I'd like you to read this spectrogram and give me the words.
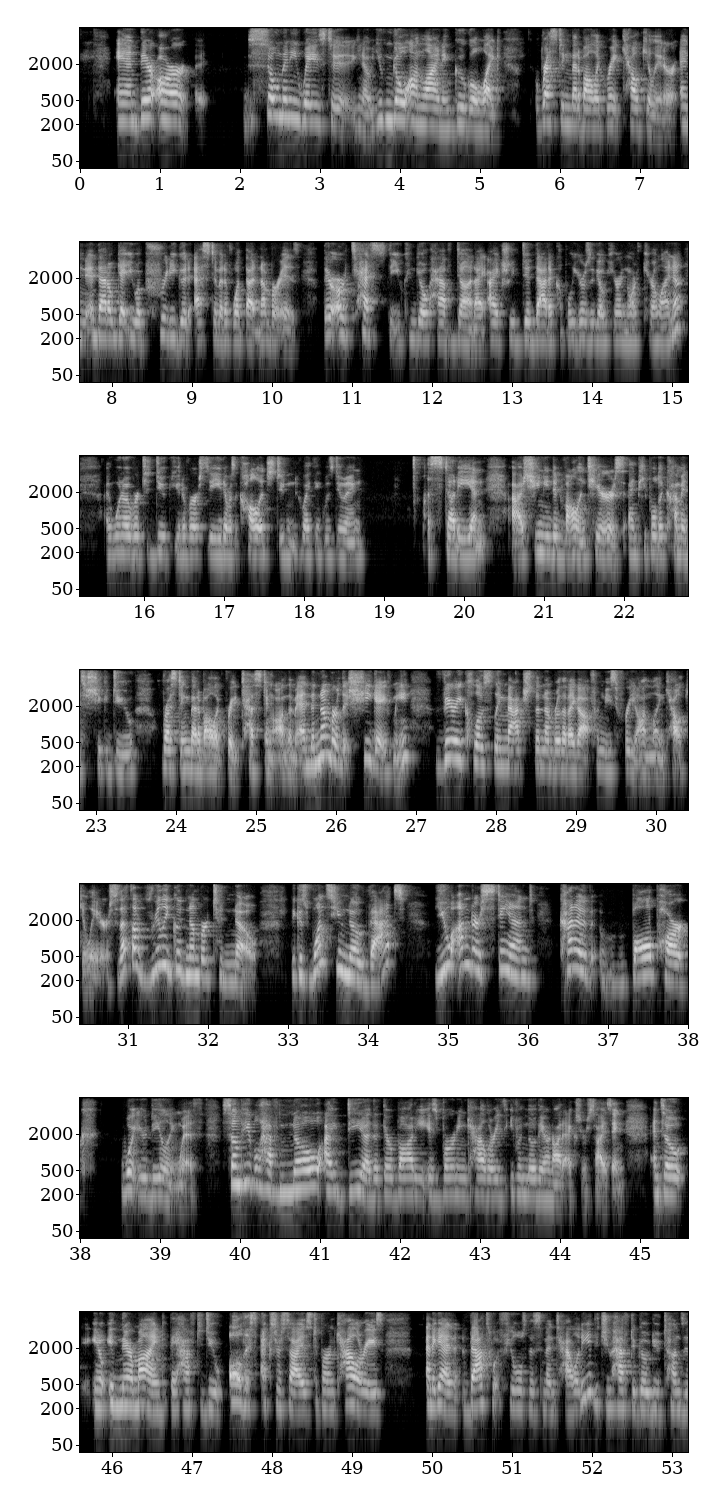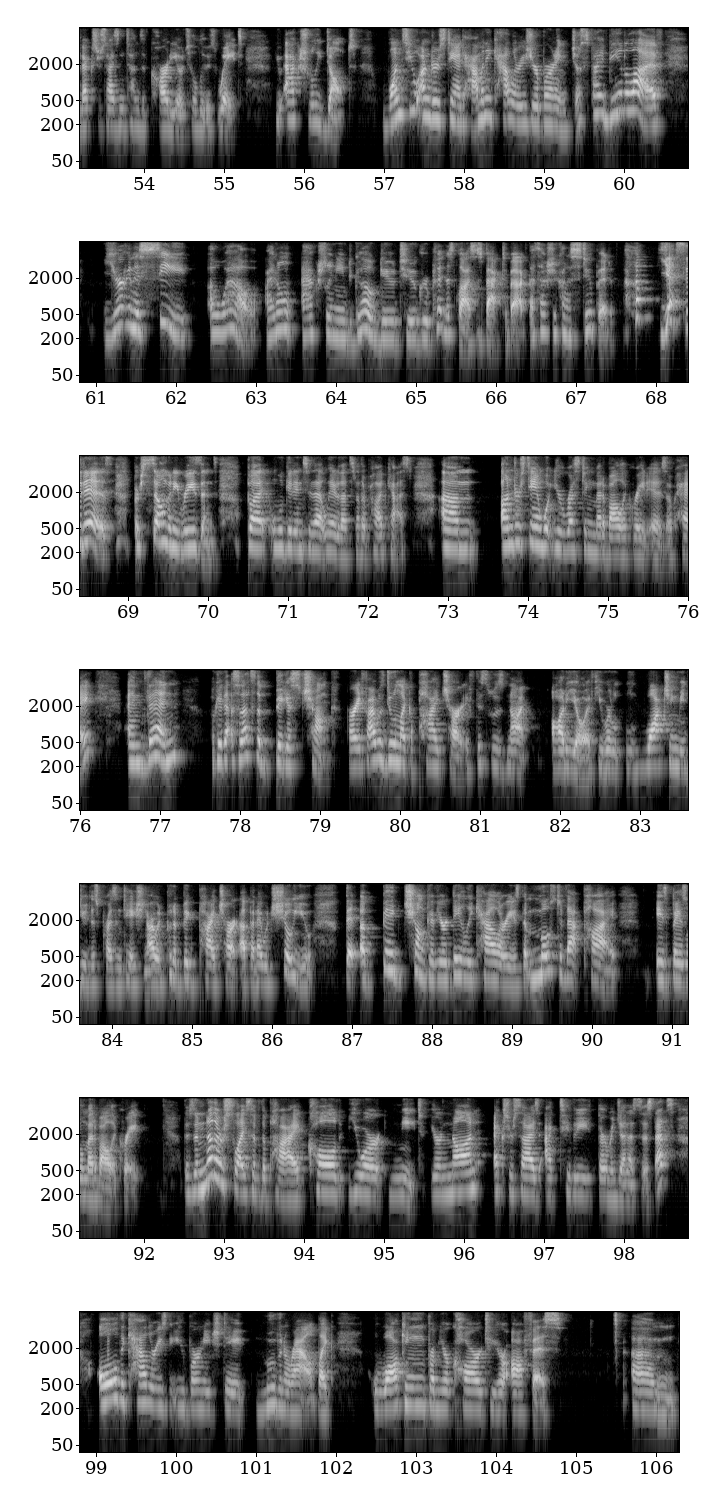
And there are uh, so many ways to, you know, you can go online and Google like resting metabolic rate calculator, and, and that'll get you a pretty good estimate of what that number is. There are tests that you can go have done. I, I actually did that a couple years ago here in North Carolina. I went over to Duke University. There was a college student who I think was doing a study and uh, she needed volunteers and people to come in so she could do resting metabolic rate testing on them and the number that she gave me very closely matched the number that i got from these free online calculators so that's a really good number to know because once you know that you understand kind of ballpark what you're dealing with. Some people have no idea that their body is burning calories even though they are not exercising. And so, you know, in their mind, they have to do all this exercise to burn calories. And again, that's what fuels this mentality that you have to go do tons of exercise and tons of cardio to lose weight. You actually don't. Once you understand how many calories you're burning just by being alive, you're going to see oh wow i don't actually need to go do two group fitness classes back to back that's actually kind of stupid yes, it is for so many reasons, but we'll get into that later. That's another podcast. Um, understand what your resting metabolic rate is, okay? And then, okay, that, so that's the biggest chunk. All right, if I was doing like a pie chart, if this was not audio, if you were watching me do this presentation, I would put a big pie chart up and I would show you that a big chunk of your daily calories, that most of that pie is basal metabolic rate. There's another slice of the pie called your NEAT, your non exercise activity thermogenesis. That's all the calories that you burn each day moving around, like walking from your car to your office, um,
